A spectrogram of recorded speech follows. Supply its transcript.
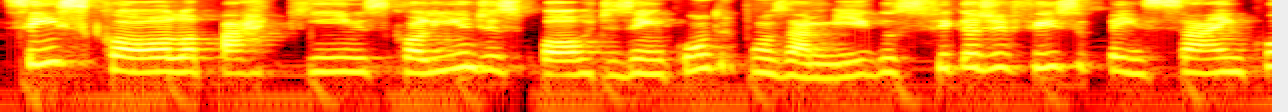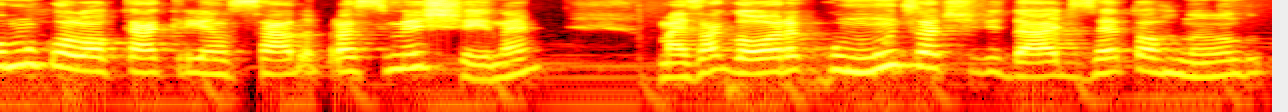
Sem escola, parquinho, escolinha de esportes e encontro com os amigos, fica difícil pensar em como colocar a criançada para se mexer, né? Mas agora, com muitas atividades retornando,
